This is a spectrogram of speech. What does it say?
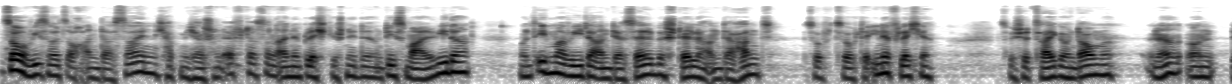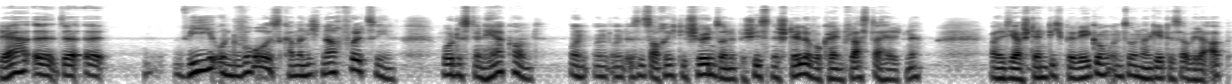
So, wie soll es auch anders sein? Ich habe mich ja schon öfters an einem Blech geschnitten und diesmal wieder und immer wieder an derselbe Stelle an der Hand, so, so auf der Innenfläche zwischen Zeige und Daumen. Ne? Und der, äh, der äh, wie und wo es kann man nicht nachvollziehen, wo das denn herkommt. Und, und, und es ist auch richtig schön, so eine beschissene Stelle, wo kein Pflaster hält, ne? Weil ja ständig Bewegung und so, und dann geht es auch wieder ab.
